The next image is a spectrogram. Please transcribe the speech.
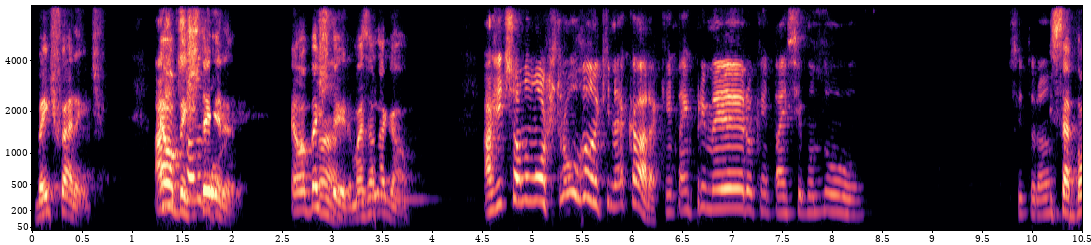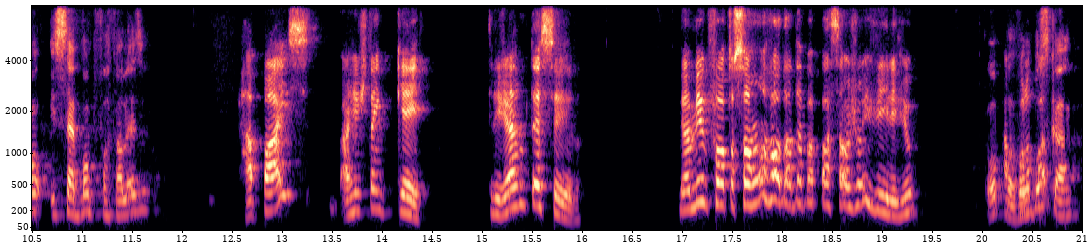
bem diferente. A é uma besteira? Não... É uma besteira, ah. mas é legal. A gente só não mostrou o ranking, né, cara? Quem tá em primeiro, quem tá em segundo Cinturão. Isso é bom, isso é bom pro Fortaleza? Rapaz, a gente tá em quê? 33 Meu amigo, falta só uma rodada para passar o Joinville, viu? Opa, vamos buscar. Pra...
